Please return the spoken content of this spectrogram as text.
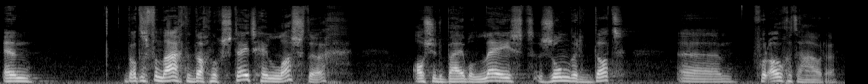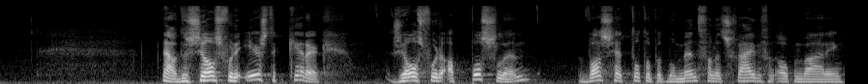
En dat is vandaag de dag nog steeds heel lastig als je de Bijbel leest zonder dat uh, voor ogen te houden. Nou, dus zelfs voor de eerste kerk, zelfs voor de apostelen, was het tot op het moment van het schrijven van openbaring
